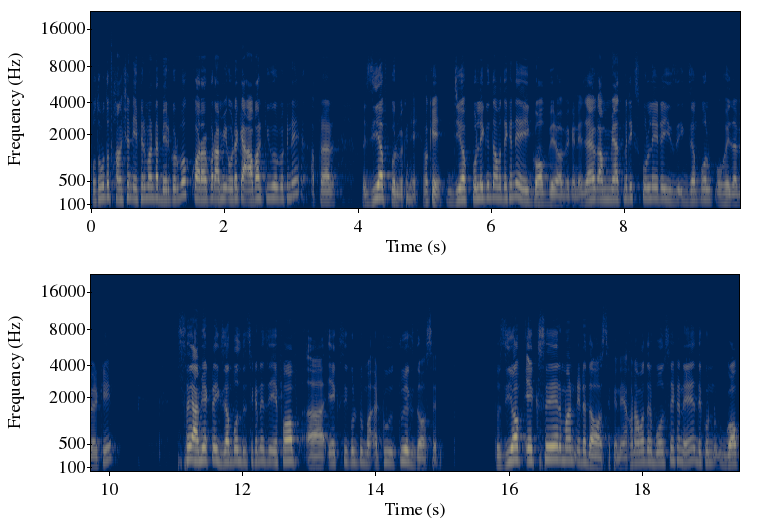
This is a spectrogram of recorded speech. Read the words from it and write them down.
প্রথমত ফাংশন এফ এর মানটা বের করব। করার পর আমি ওটাকে আবার কি করব এখানে? আপনার জি অফ করব এখানে ওকে জি অফ করলে কিন্তু আমাদের এখানে এই গপ বের হবে এখানে। যাই হোক আমি ম্যাথমেটিক্স করলে এটা এক্সাম্পল হয়ে যাবে আর কি। সে আমি একটা এক্সাম্পল দিচ্ছি এখানে যে f of x equal to to two x দেওয়া আছে। তো জি অফ এক্সের মান এটা দেওয়া আছে এখানে। এখন আমাদের বলছে এখানে, দেখুন, গপ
